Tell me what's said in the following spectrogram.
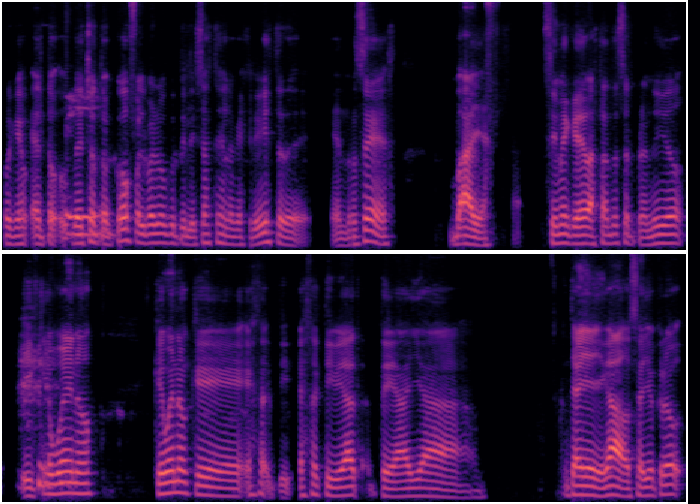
porque de hecho tocó fue el verbo que utilizaste en lo que escribiste, de, entonces, vaya, sí me quedé bastante sorprendido y qué bueno, qué bueno que esta, esta, actividad te haya, te haya llegado, o sea, yo creo,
